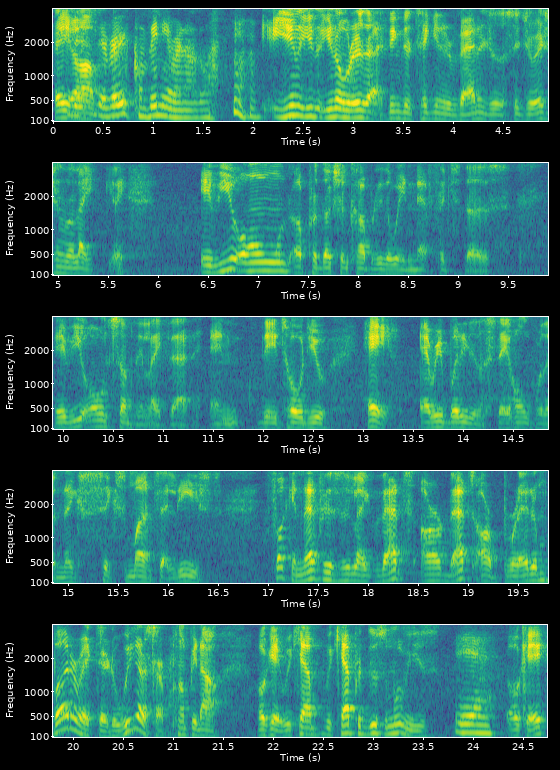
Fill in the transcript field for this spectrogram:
Hey, they're, um, they're very convenient right now, though. you you you know what it is? I think they're taking advantage of the situation. Where like, like, if you own a production company the way Netflix does, if you own something like that, and they told you, hey, everybody's gonna stay home for the next six months at least. Fucking Netflix is like that's our that's our bread and butter right there. Dude, we gotta start pumping out. Okay, we can't we can't produce movies. Yeah. Okay,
